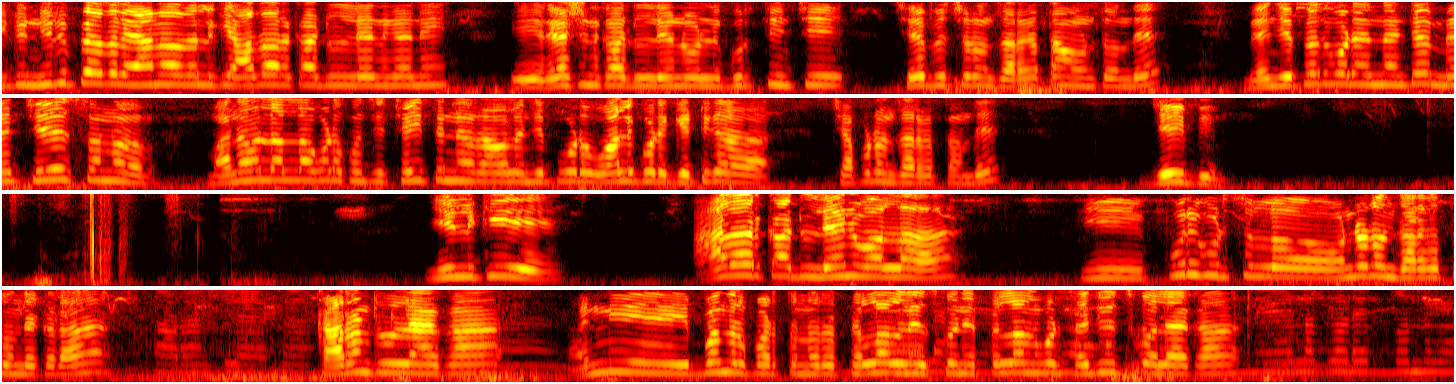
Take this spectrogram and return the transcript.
ఇటు నిరుపేదల యానాదులకి ఆధార్ కార్డులు లేని కానీ ఈ రేషన్ కార్డులు లేని వాళ్ళని గుర్తించి చేపించడం జరుగుతూ ఉంటుంది. మేము చెప్పేది కూడా ఏంటంటే మేము చేస్తున్నాం మన వాళ్ళల్లో కూడా కొంచెం చైతన్యం రావాలని చెప్పి కూడా వాళ్ళకి కూడా గట్టిగా చెప్పడం జరుగుతుంది. జై భీమ్. వీళ్ళకి ఆధార్ కార్డులు లేని వల్ల ఈ పూరి గుడిసెల్లో ఉండడం జరుగుతుంది ఇక్కడ. కరెంట్లు లేక. అన్ని ఇబ్బందులు పడుతున్నారు. పిల్లల్ని వేసుకొని పిల్లల్ని కూడా చదివించుకోలేక నీళ్ళకి కూడా ఇబ్బందిగా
